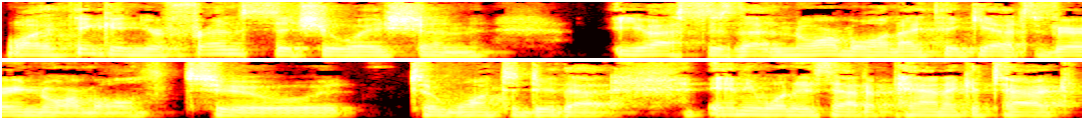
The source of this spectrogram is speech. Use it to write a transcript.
Well, I think in your friend's situation, you asked, is that normal? And I think, yeah, it's very normal to, to want to do that. Anyone who's had a panic attack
